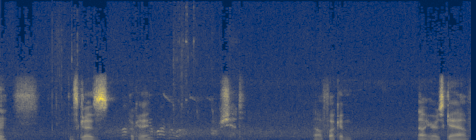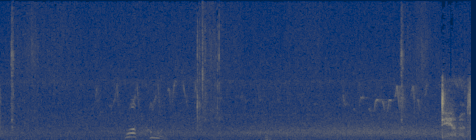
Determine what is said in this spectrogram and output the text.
lie. This guy's okay. Oh shit. Now fucking. Now here's Gav. Damn it.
